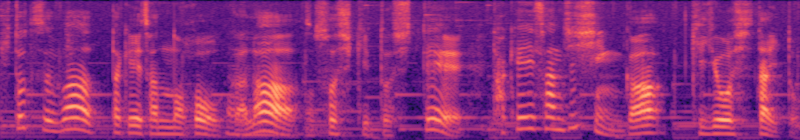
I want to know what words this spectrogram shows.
一つは武井さんの方から組織として武井さん自身が起業したいと。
